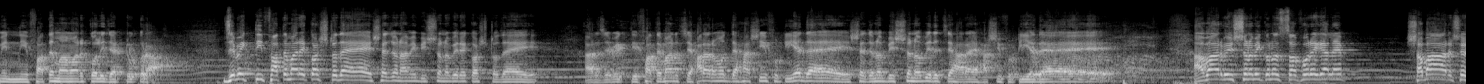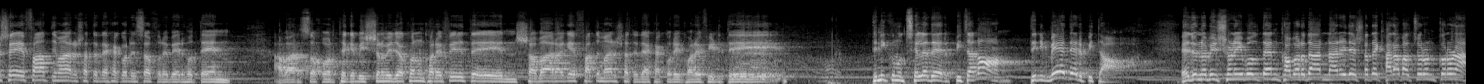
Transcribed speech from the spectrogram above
মিন্নি ফাতেমা আমার কলিজার টুকরা। যে ব্যক্তি ফাতেমারে কষ্ট দেয়, সেজন্য আমি বিশ্বনবীরে কষ্ট দেয় আর যে ব্যক্তি ফাতেমার চেহারার মধ্যে হাসি ফুটিয়ে দেয়, সেজন্য বিশ্বনবীর চেহারায় হাসি ফুটিয়ে দেয়। আবার বিশ্বনবী কোন সফরে গেলে সবার শেষে ফাতেমার সাথে দেখা করে সফরে বের হতেন। আবার সফর থেকে বিশ্বনবী যখন ঘরে ফিরতেন, সবার আগে ফাতেমার সাথে দেখা করে ঘরে ফিরতে তিনি কোনো ছেলেদের পিতা নন, তিনি মেয়েদের পিতা। এজন্য বিষ্ণু বলতেন, খবরদার, নারীদের সাথে খারাপ আচরণ করো না।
